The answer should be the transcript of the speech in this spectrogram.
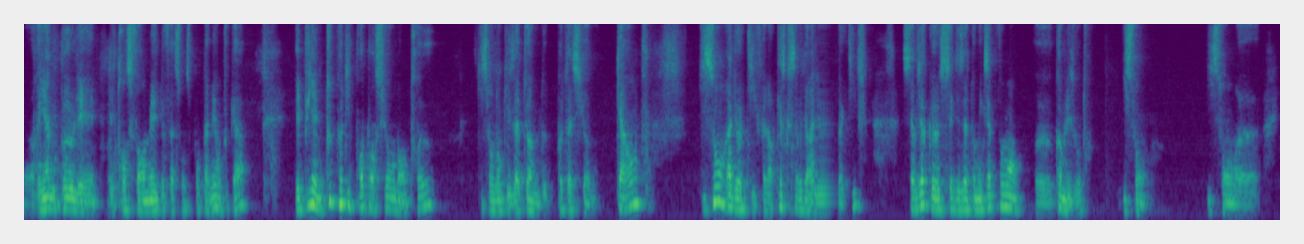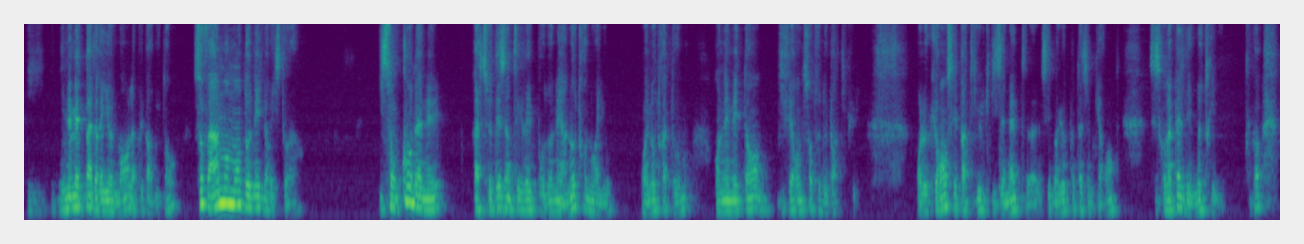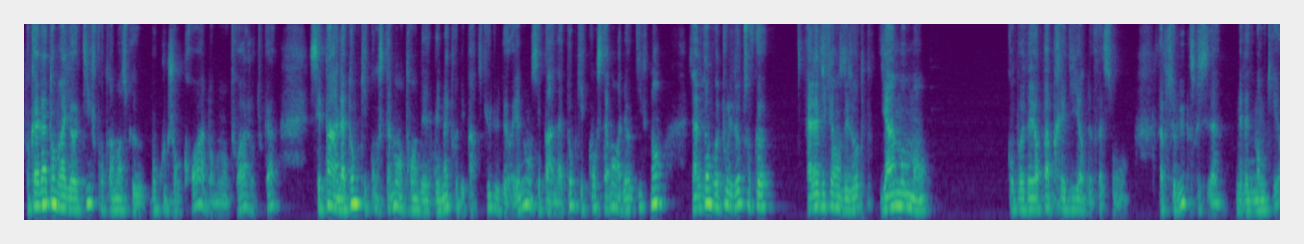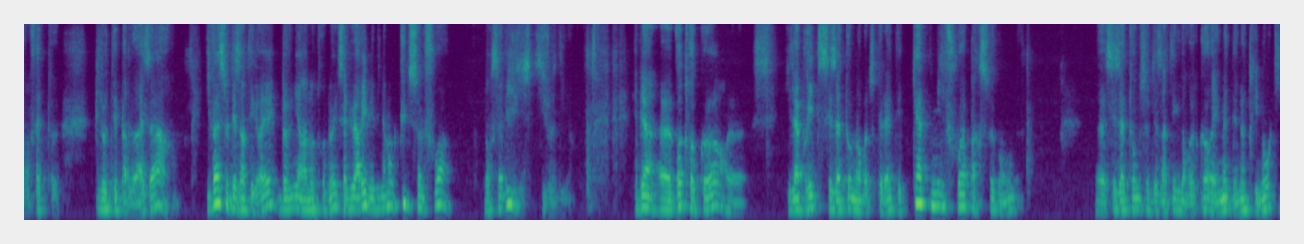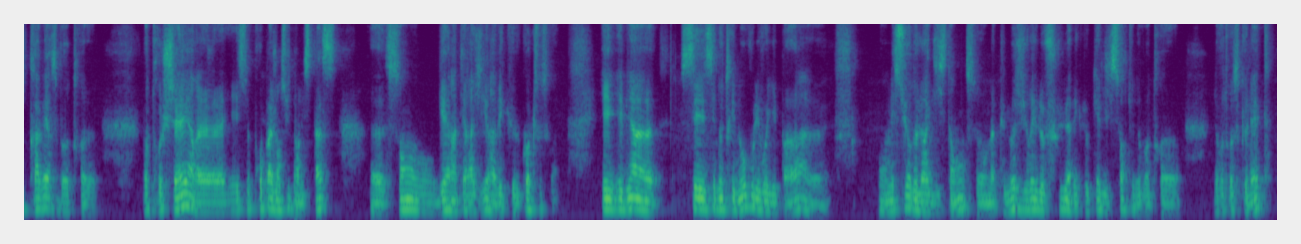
euh, rien ne peut les, transformer de façon spontanée, en tout cas. Et puis, il y a une toute petite proportion d'entre eux, qui sont donc les atomes de potassium 40, qui sont radioactifs. Alors, qu'est-ce que ça veut dire radioactif Ça veut dire que c'est des atomes exactement euh, comme les autres. Ils sont, ils sont, ils n'émettent pas de rayonnement la plupart du temps sauf à un moment donné de leur histoire, ils sont condamnés à se désintégrer pour donner un autre noyau ou un autre atome en émettant différentes sortes de particules. En l'occurrence, les particules qu'ils émettent, euh, ces noyaux de potassium 40, c'est ce qu'on appelle des neutrinos. Donc un atome radioactif, contrairement à ce que beaucoup de gens croient, dans mon entourage en tout cas, c'est pas un atome qui est constamment en train d'émettre des particules de rayonnement. C'est pas un atome qui est constamment radioactif. Non, c'est un atome comme tous les autres, sauf que à la différence des autres, il y a un moment qu'on peut d'ailleurs pas prédire de façon absolue, parce que c'est un, événement qui est en fait euh, piloté par le hasard, il va se désintégrer, devenir un autre et ça lui arrive évidemment qu'une seule fois dans sa vie, si j'ose dire. Eh bien, euh, votre corps, euh, il abrite ces atomes dans votre squelette, et 4000 fois par seconde, ces atomes se désintègrent dans votre corps et émettent des neutrinos qui traversent votre, votre chair et se propagent ensuite dans l'espace euh, sans guère interagir avec euh, quoi que ce soit. Et, eh bien, euh, ces, neutrinos, vous les voyez pas. on est sûr de leur existence. On a pu mesurer le flux avec lequel ils sortent de votre, de votre squelette.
